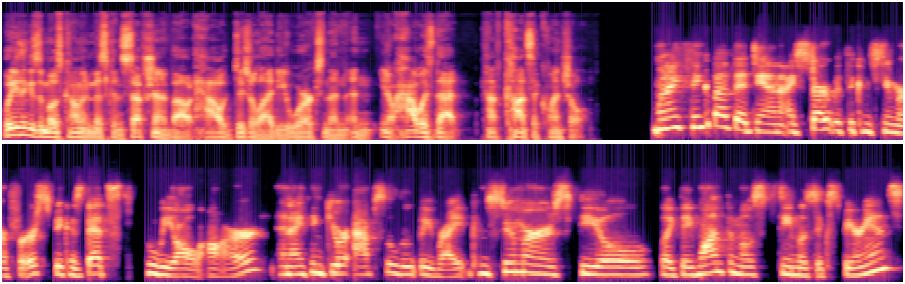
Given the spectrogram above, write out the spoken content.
what do you think is the most common misconception about how digital ID works and then and you know how is that kind of consequential? When I think about that, Dan, I start with the consumer first because that's who we all are. And I think you're absolutely right. Consumers feel like they want the most seamless experience,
